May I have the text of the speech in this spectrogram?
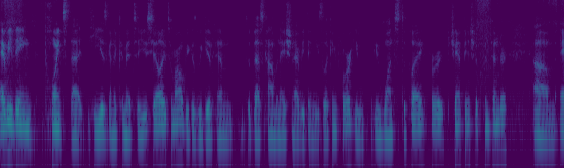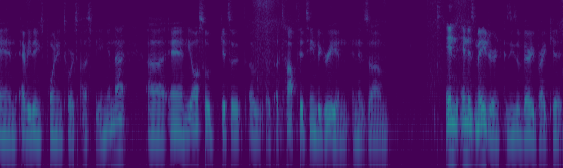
everything points that he is going to commit to UCLA tomorrow because we give him the best combination everything he's looking for. He he wants to play for a championship contender, um, and everything's pointing towards us being in that. Uh, and he also gets a, a, a, top 15 degree in, in his um, in in his major because he's a very bright kid.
